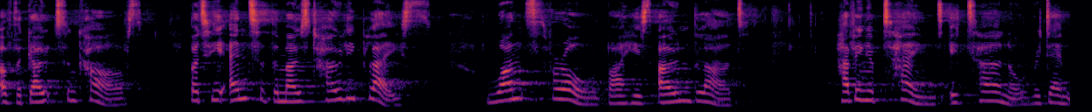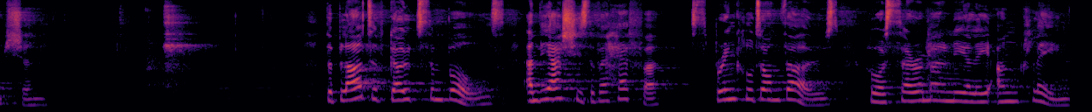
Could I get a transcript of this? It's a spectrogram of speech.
of the goats and calves, but he entered the most holy place once for all by his own blood, having obtained eternal redemption. The blood of goats and bulls and the ashes of a heifer sprinkled on those who are ceremonially unclean,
